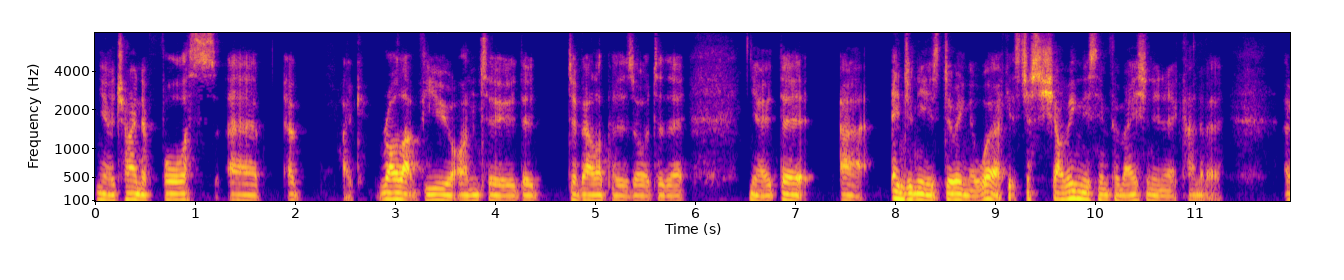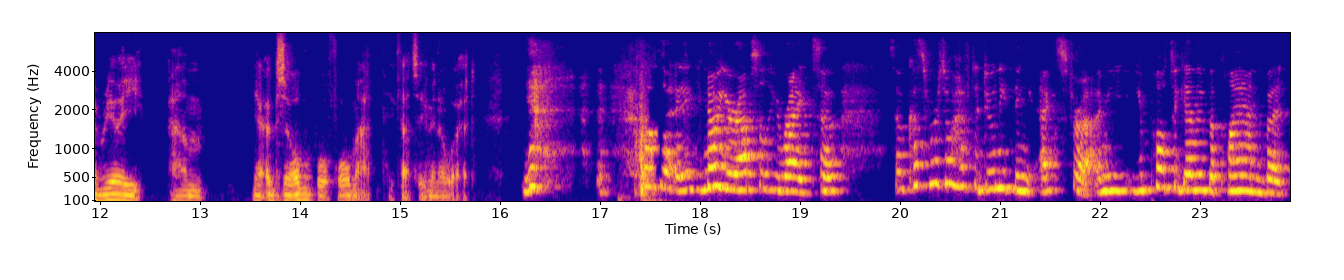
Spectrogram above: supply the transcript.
you know trying to force a, a like roll up view onto the developers or to the you know the uh, engineers doing the work. It's just showing this information in a kind of a a really um, you know, absorbable format, if that's even a word. Yeah. well, no, you're absolutely right. So, so customers don't have to do anything extra. I mean, you pull together the plan, but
